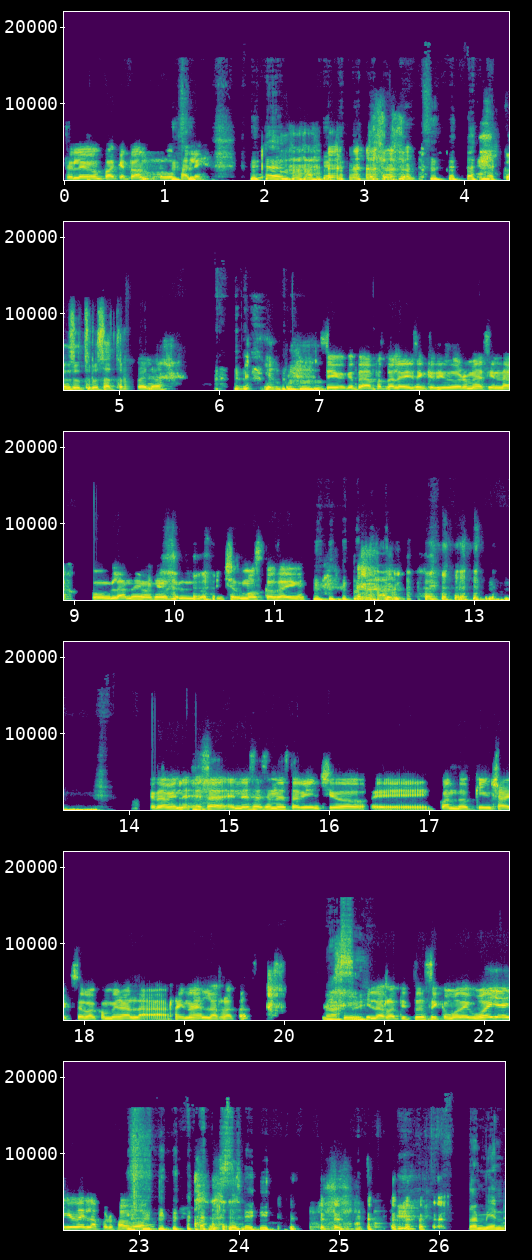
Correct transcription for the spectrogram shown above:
Se le ve un paquetón. Ufale. Con su truza trueno. Sí, ¿qué te va a pasar? Le dicen que si duerme así en la jungla, ¿no? Imagínate los pinches moscos ahí. Que también esa, en esa escena está bien chido eh, cuando King Shark se va a comer a la reina de las ratas Ah, sí. y las ratitas así como de, güey, ayúdenla, por favor. Sí. También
